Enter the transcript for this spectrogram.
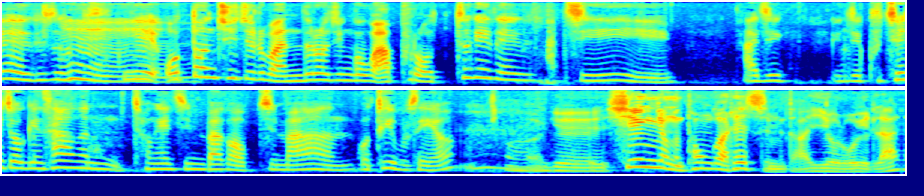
네, 그래서 음. 이게 어떤 취지로 만들어진 거고 앞으로 어떻게 될지 아직 이제 구체적인 사항은 정해진 바가 없지만 어떻게 보세요? 어, 이게 시행령은 통과를 했습니다. 2월 5일 날.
